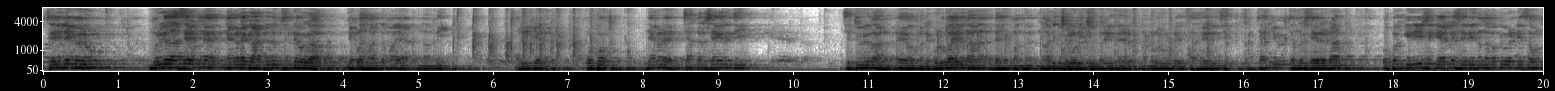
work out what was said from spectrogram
സ്റ്റേജിലേക്ക് വരും. മുരുകദാസേട്ടന് ഞങ്ങളുടെ ഗാഠ്യദംസിന്റെ വക ഞങ്ങളെ ഹാർദമായ നന്ദി അറിയിക്കുകയാണ്. ഒപ്പം ഞങ്ങളുടെ ചന്ദ്രശേഖരൻ ജി ചിറ്റൂരിൽ നിന്നാണ് ഏ, മറ്റേ കൊടുവായൂരിൽ നിന്നാണ് അദ്ദേഹം വന്ന് നാടിച്ചു ഓടിച്ചു ഇത്രയും നേരം നമ്മളോട് സഹകരിച്ച്. താങ്ക് യു ചന്ദ്രശേഖരട ഒപ്പം ഗിരീഷ് കേരളശ്ശേരിയിൽ നിന്ന് നമുക്ക് വേണ്ടി സൗണ്ട്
